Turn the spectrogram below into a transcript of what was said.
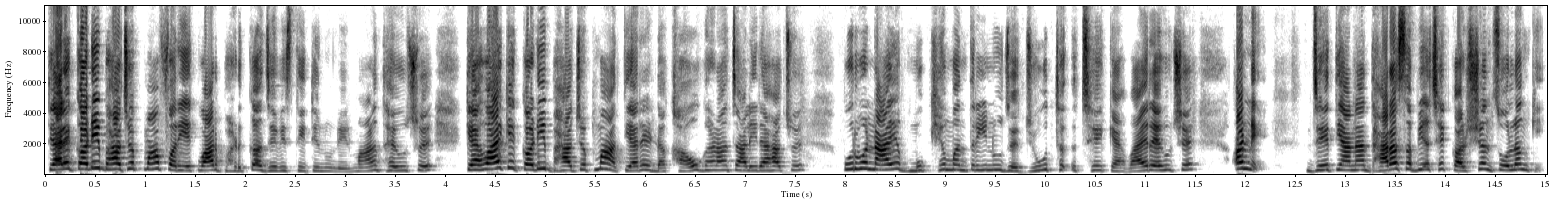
ત્યારે કડી ભાજપમાં ફરી એકવાર ભડકા જેવી સ્થિતિનું નિર્માણ થયું છે. કહેવાય કે કડી ભાજપમાં અત્યારે ડખાઓ ઘણા ચાલી રહ્યા છે. પૂર્વ નાયબ મુખ્યમંત્રીનું જે જૂથ છે, કહેવાય રહ્યું છે. અને જે ત્યાંના ધારાસભ્ય છે કરશન સોલંકી,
